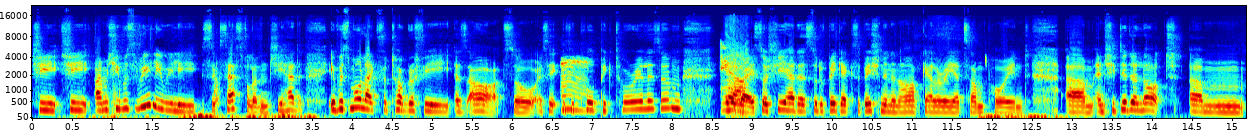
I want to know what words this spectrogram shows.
she she I mean she was really really successful, and she had it was more like photography as art. So I think is it called pictorialism? Mm. Yeah. Anyway, so she had a sort of big exhibition in an art gallery at some point, um, and she did a lot um,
